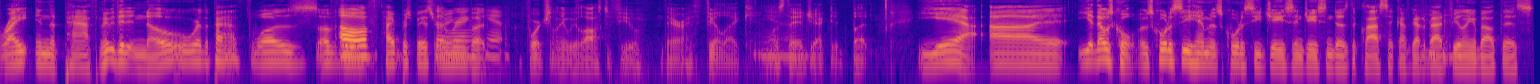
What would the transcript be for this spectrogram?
right in the path maybe they didn't know where the path was of the Oh, of hyperspace the ring, ring, but yeah. Unfortunately, we lost a few there. I feel like unless they ejected, but yeah, uh, yeah, that was cool. It was cool to see him. It was cool to see Jacen. Jacen does the classic. I've got a bad feeling about this,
